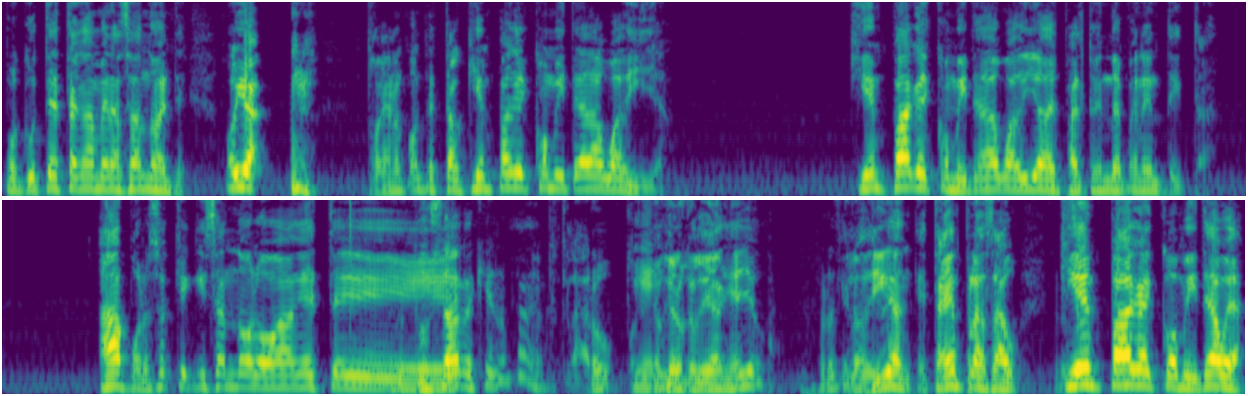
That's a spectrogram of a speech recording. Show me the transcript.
¿Por qué ustedes están amenazando gente? Oiga, todavía no han contestado. ¿Quién paga el comité de Aguadilla? ¿Quién paga el comité de Aguadilla del Partido Independentista? Ah, por eso es que quizás no lo han este. ¿Tú sabes quién lo paga? Pues claro, porque yo quiero que lo digan ellos. Que lo digan, están emplazados. ¿Quién paga el comité? Vaya,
